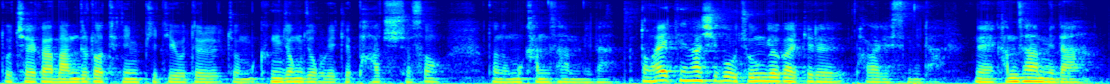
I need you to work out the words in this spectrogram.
또 제가 만들어 드린 비디오들 좀 긍정적으로 이렇게 봐주셔서 또 너무 감사합니다. 또 화이팅 하시고 좋은 결과 있기를 바라겠습니다. 네 감사합니다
